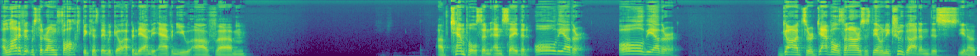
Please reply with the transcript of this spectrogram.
A lot of it was their own fault because they would go up and down the avenue of um, of temples and, and say that all the other, all the other gods are devils and ours is the only true God. And this, you know,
